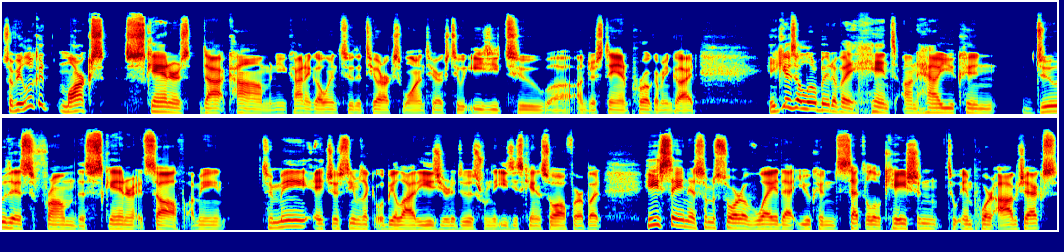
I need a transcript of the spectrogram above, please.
So if you look at markscanners.com and you kind of go into the TRX1, TRX2 easy to uh, understand programming guide, he gives a little bit of a hint on how you can do this from the scanner itself. I mean, to me, it just seems like it would be a lot easier to do this from the EasyScan software. But he's saying there's some sort of way that you can set the location to import objects.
